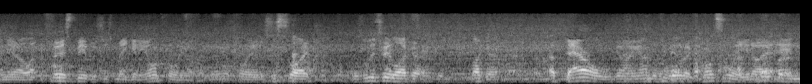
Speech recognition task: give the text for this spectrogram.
And you know, like the first bit was just me getting on falling off. It was just like it was literally like a like a, a barrel going under the water constantly, you know. And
